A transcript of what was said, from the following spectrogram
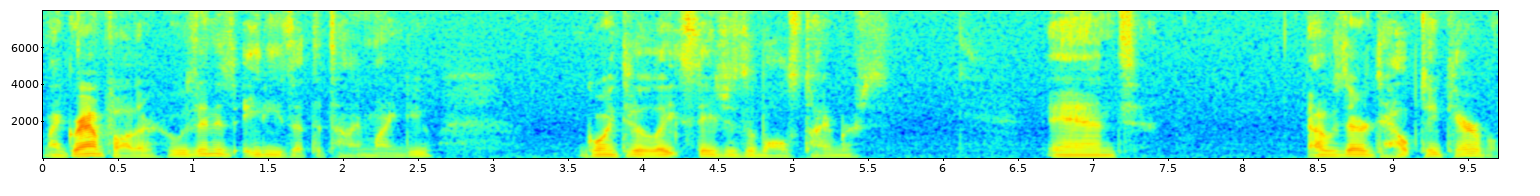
my grandfather, who was in his 80s at the time, mind you, going through the late stages of Alzheimer's. And I was there to help take care of him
